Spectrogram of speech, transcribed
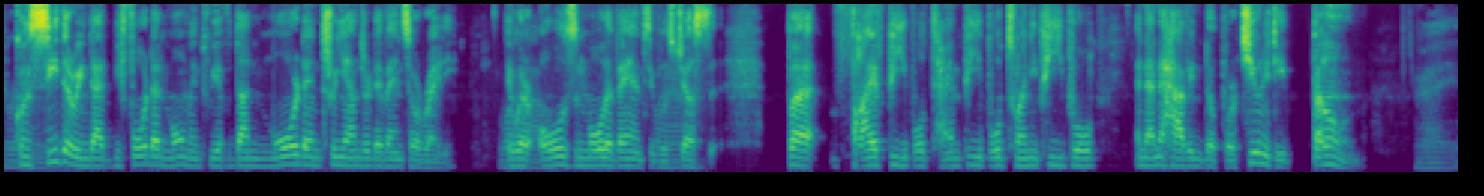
Right. Considering that before that moment we have done more than 300 events already. Wow. They were all small events. It wow. was just but 5 people, 10 people, 20 people and then having the opportunity, boom. Right.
